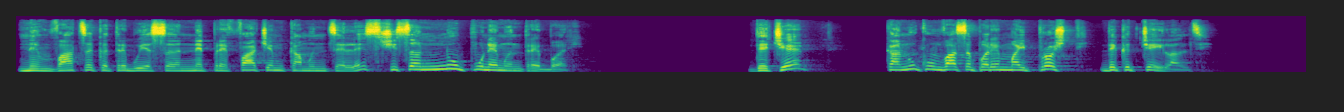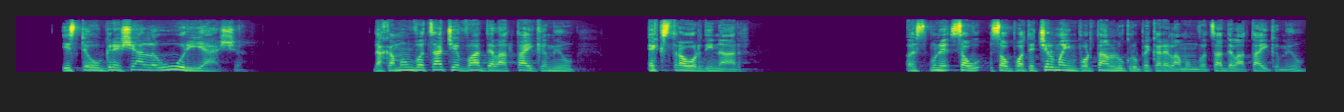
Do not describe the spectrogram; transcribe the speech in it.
Ne învață că trebuie să ne prefacem că am înțeles și să nu punem întrebări. De ce? Ca nu cumva să părem mai proști decât ceilalți. Este o greșeală uriașă. Dacă am învățat ceva de la taică meu extraordinar, spune, sau, sau poate cel mai important lucru pe care l-am învățat de la taică meu,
